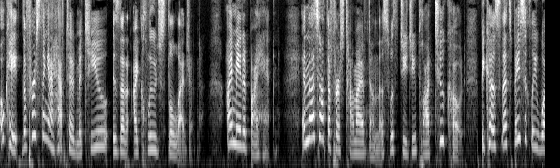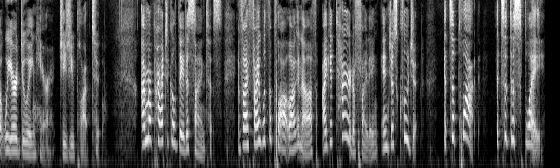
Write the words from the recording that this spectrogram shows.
Okay, the first thing I have to admit to you is that I kludged the legend. I made it by hand. And that's not the first time I have done this with ggplot2 code, because that's basically what we are doing here, ggplot2. I'm a practical data scientist. If I fight with the plot long enough, I get tired of fighting and just kludge it. It's a plot. It's a display.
